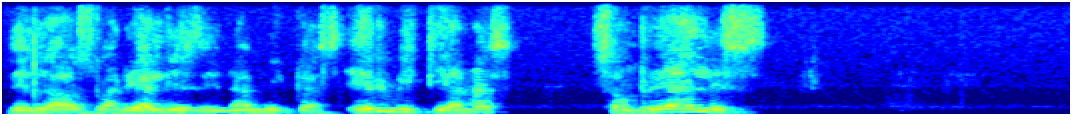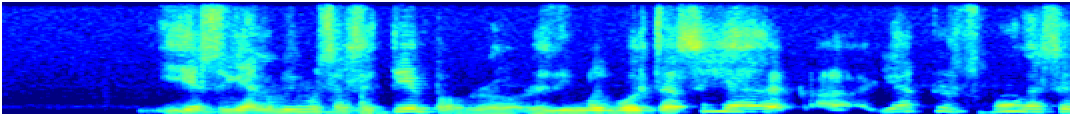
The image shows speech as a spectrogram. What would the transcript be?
de las variables dinámicas hermitianas son reales. Y eso ya lo vimos hace tiempo, lo, le dimos vueltas y ya, ya que supongo se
